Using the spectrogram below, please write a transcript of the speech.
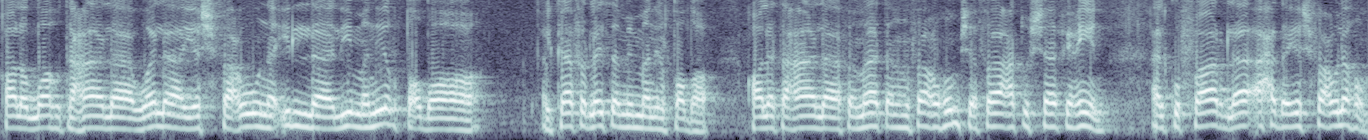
قال الله تعالى ولا يشفعون إلا لمن ارتضى. الكافر ليس ممن ارتضى. قال تعالى فما تنفعهم شفاعة الشافعين. الكفار لا أحد يشفع لهم.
